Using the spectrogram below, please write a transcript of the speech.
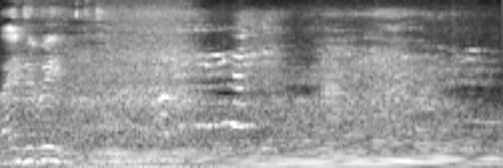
9 GB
